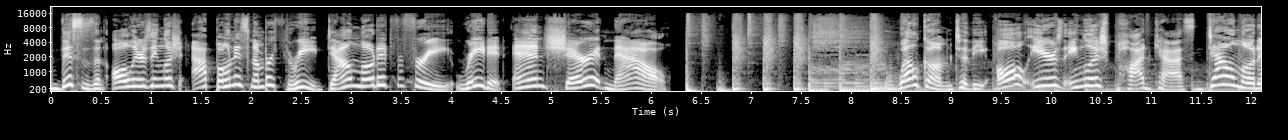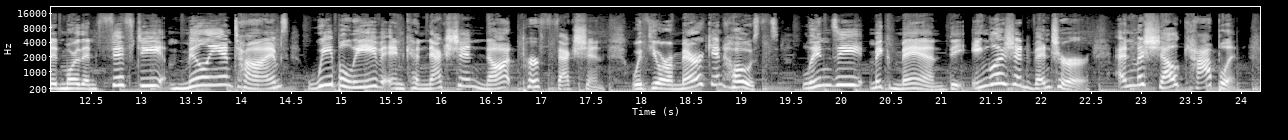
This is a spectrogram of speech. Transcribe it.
This is an All Ears English app bonus number three. Download it for free, rate it, and share it now. Welcome to the All Ears English podcast. Downloaded more than 50 million times, we believe in connection, not perfection, with your American hosts, Lindsay McMahon, the English adventurer, and Michelle Kaplan,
